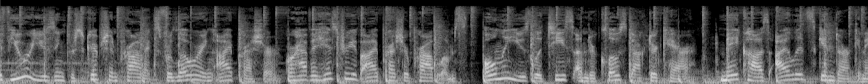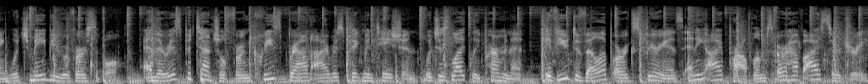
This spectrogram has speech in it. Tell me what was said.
If you are using prescription products for lowering eye pressure or have a history of eye pressure problems, only use Latisse under close doctor care. May cause eyelid skin darkening, which may be reversible, and there is potential for increased brown iris pigmentation, which is likely permanent. If you develop or experience any eye problems or have eye surgery,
